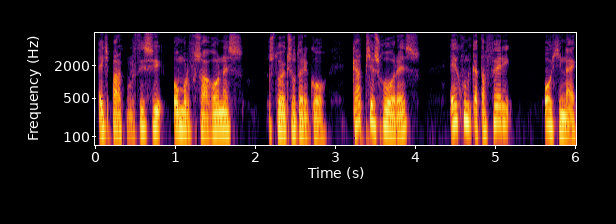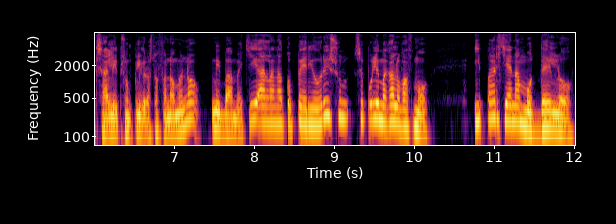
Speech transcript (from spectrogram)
Έχεις παρακολουθήσει όμορφους αγώνες στο εξωτερικό. Κάποιες χώρες έχουν καταφέρει όχι να εξαλείψουν πλήρως το φαινόμενο, μην πάμε εκεί, αλλά να το περιορίσουν σε πολύ μεγάλο βαθμό. Υπάρχει ένα μοντέλο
